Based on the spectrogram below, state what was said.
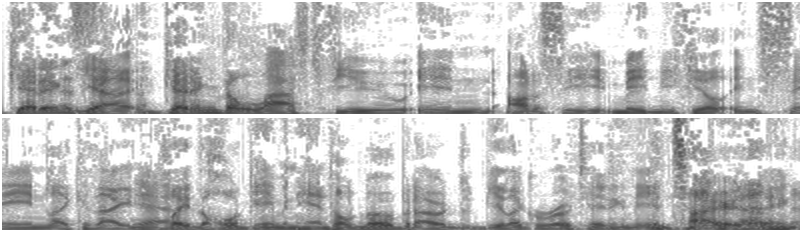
Getting, yeah, getting the last few in Odyssey made me feel insane. Like, cause I Yeah. played the whole game in handheld mode, but I would be like rotating the entire thing.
